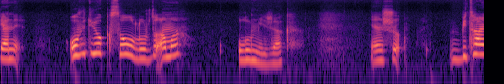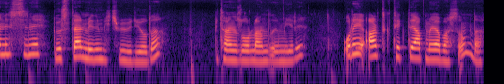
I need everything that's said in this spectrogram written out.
Yani o video kısa olurdu ama olmayacak. Yani şu bir tanesini göstermedim hiçbir videoda. Bir tane zorlandığım yeri. Orayı artık tekte yapmaya başladım da.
